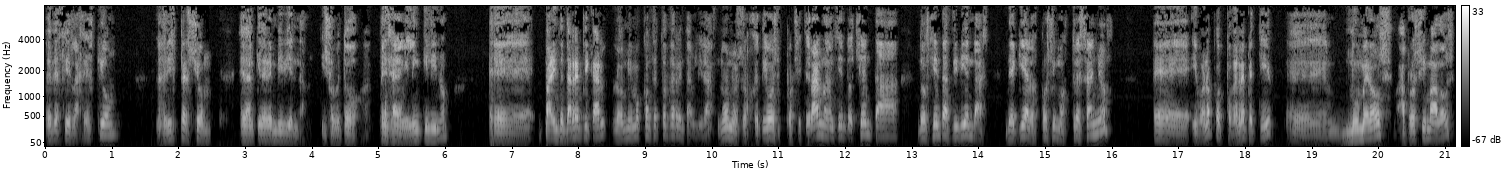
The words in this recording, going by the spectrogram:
es decir, la gestión, la dispersión, el alquiler en vivienda y sobre todo pensar en el inquilino, eh, para intentar replicar los mismos conceptos de rentabilidad. ¿no? Nuestro objetivo es posicionarnos en 180, 200 viviendas de aquí a los próximos tres años eh, y, bueno, pues poder repetir eh, números aproximados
